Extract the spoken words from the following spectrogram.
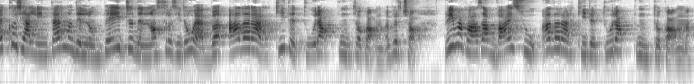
Eccoci all'interno dell'home page del nostro sito web adararchitettura.com, perciò Prima cosa vai su adararchitettura.com.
